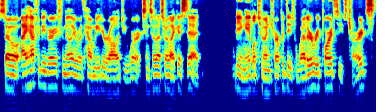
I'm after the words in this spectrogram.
So I have to be very familiar with how meteorology works. And so that's why, like I said, being able to interpret these weather reports, these charts,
